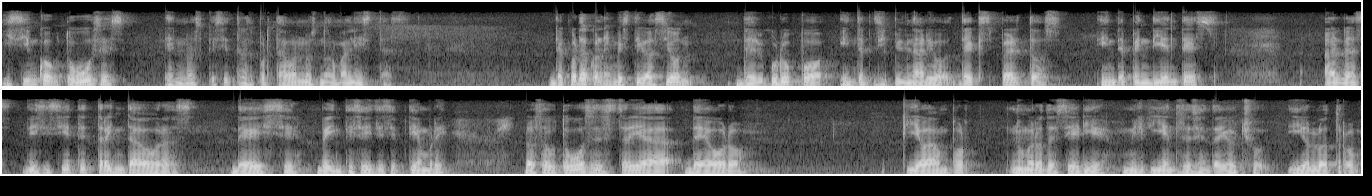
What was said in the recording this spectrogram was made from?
y cinco autobuses en los que se transportaban los normalistas. De acuerdo con la investigación del Grupo Interdisciplinario de Expertos Independientes, a las 17.30 horas de ese 26 de septiembre, los autobuses Estrella de Oro que llevaban por número de serie 1568 y el otro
